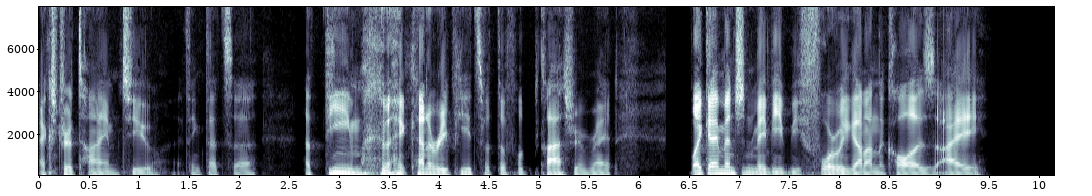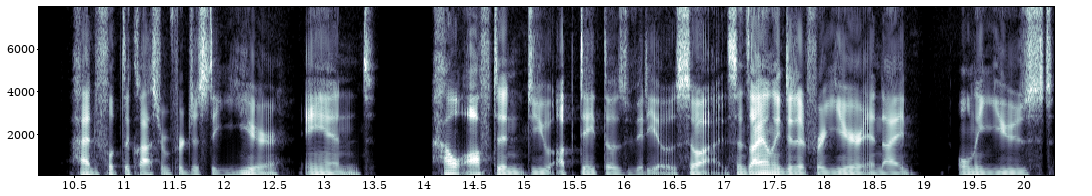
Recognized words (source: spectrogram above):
extra time too. I think that's a a theme that kind of repeats with the flipped classroom, right? like I mentioned maybe before we got on the call, is I had flipped the classroom for just a year. And how often do you update those videos? So I, since I only did it for a year and I only used,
